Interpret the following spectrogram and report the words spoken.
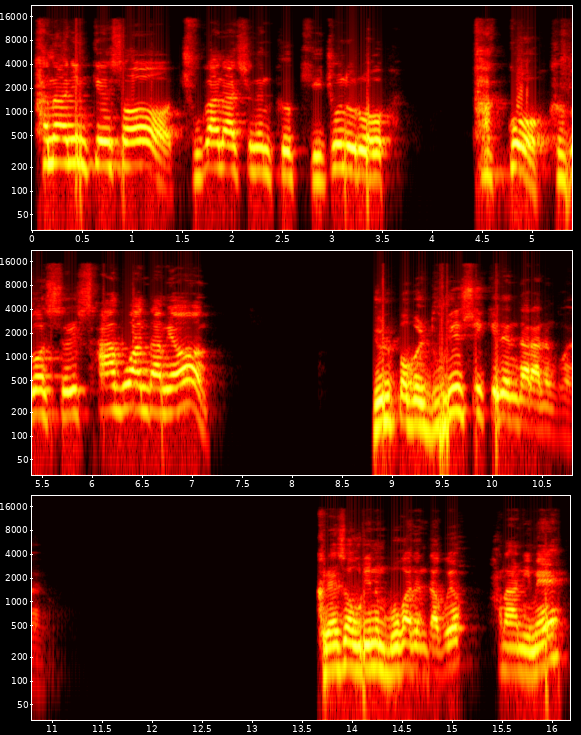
하나님께서 주관하시는 그 기준으로 갖고 그것을 사고한다면 율법을 누릴 수 있게 된다라는 거예요. 그래서 우리는 뭐가 된다고요? 하나님의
